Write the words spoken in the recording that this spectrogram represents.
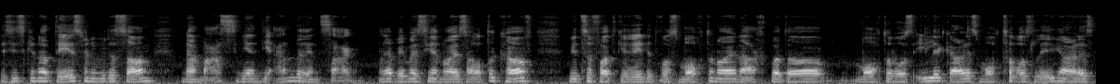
Es ist genau das, wenn wir wieder sagen, na was werden die anderen sagen? Ja, wenn man sich ein neues Auto kauft, wird sofort geredet, was macht der neue Nachbar da? Macht er was Illegales, macht er was Legales,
